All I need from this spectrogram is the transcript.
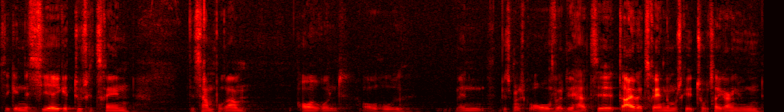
Så igen, jeg siger ikke, at du skal træne det samme program året rundt overhovedet, men hvis man skulle overføre det her til dig, der træner måske to-tre gange i ugen,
